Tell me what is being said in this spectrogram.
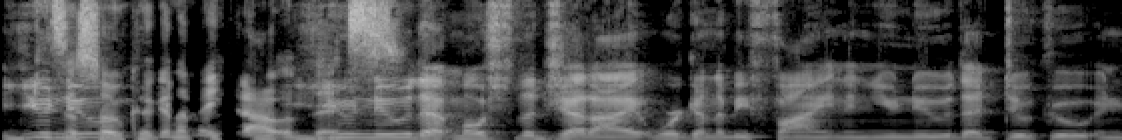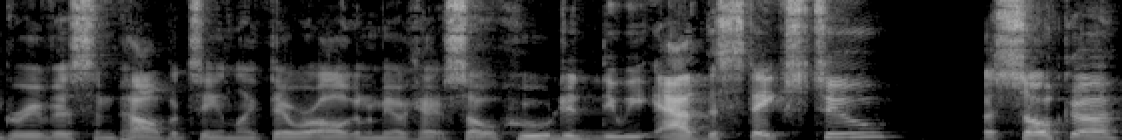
You is knew- Ahsoka gonna make it out of this? You knew that most of the Jedi were going to be fine, and you knew that Dooku and Grievous and Palpatine, like, they were all going to be okay. So, who did we add the stakes to? Ahsoka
